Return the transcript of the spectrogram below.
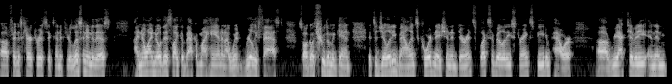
uh, fitness characteristics. And if you're listening to this, I know I know this like the back of my hand, and I went really fast. So I'll go through them again. It's agility, balance, coordination, endurance, flexibility, strength, speed, and power, uh, reactivity, and then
